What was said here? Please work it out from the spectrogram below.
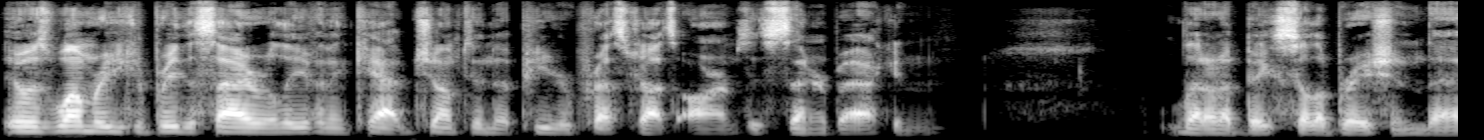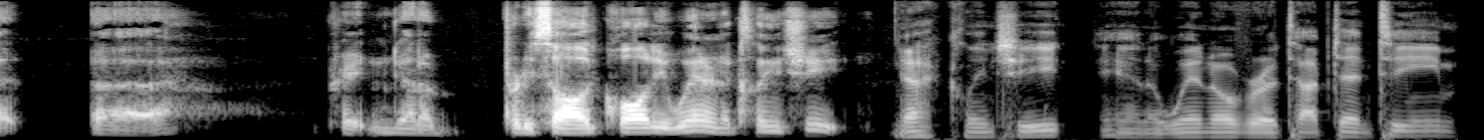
it was one where you could breathe a sigh of relief, and then Kapp jumped into Peter Prescott's arms, his center back, and let out a big celebration that uh, Creighton got a pretty solid quality win and a clean sheet. Yeah, clean sheet and a win over a top ten team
